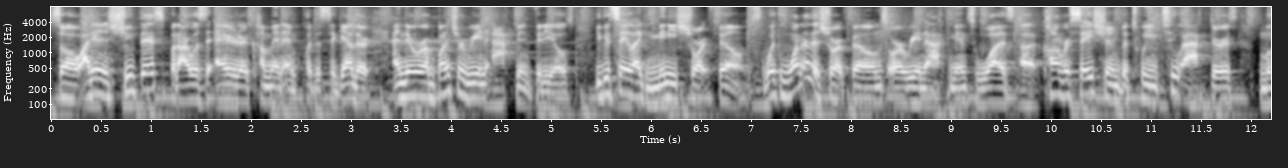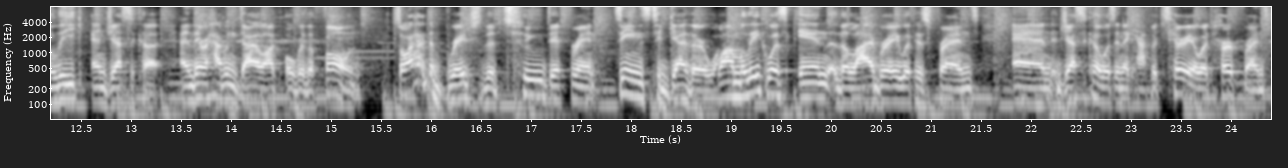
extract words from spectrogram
So I didn't shoot this, but I was the editor to come in and put this together. And there were a bunch of reenactment videos. You could say like mini short films. With one of the short films or reenactments was a conversation between two actors, Malik and Jessica, and they were having dialogue over the phone. So I had to bridge the two different scenes together. While Malik was in the library with his friends and Jessica was in the cafeteria with her friends,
